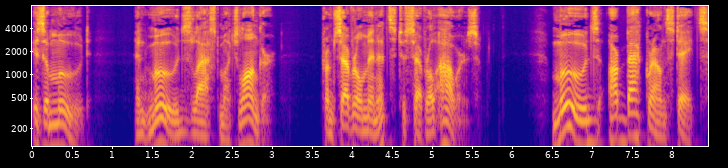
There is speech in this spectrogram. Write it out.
is a mood, and moods last much longer, from several minutes to several hours. Moods are background states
